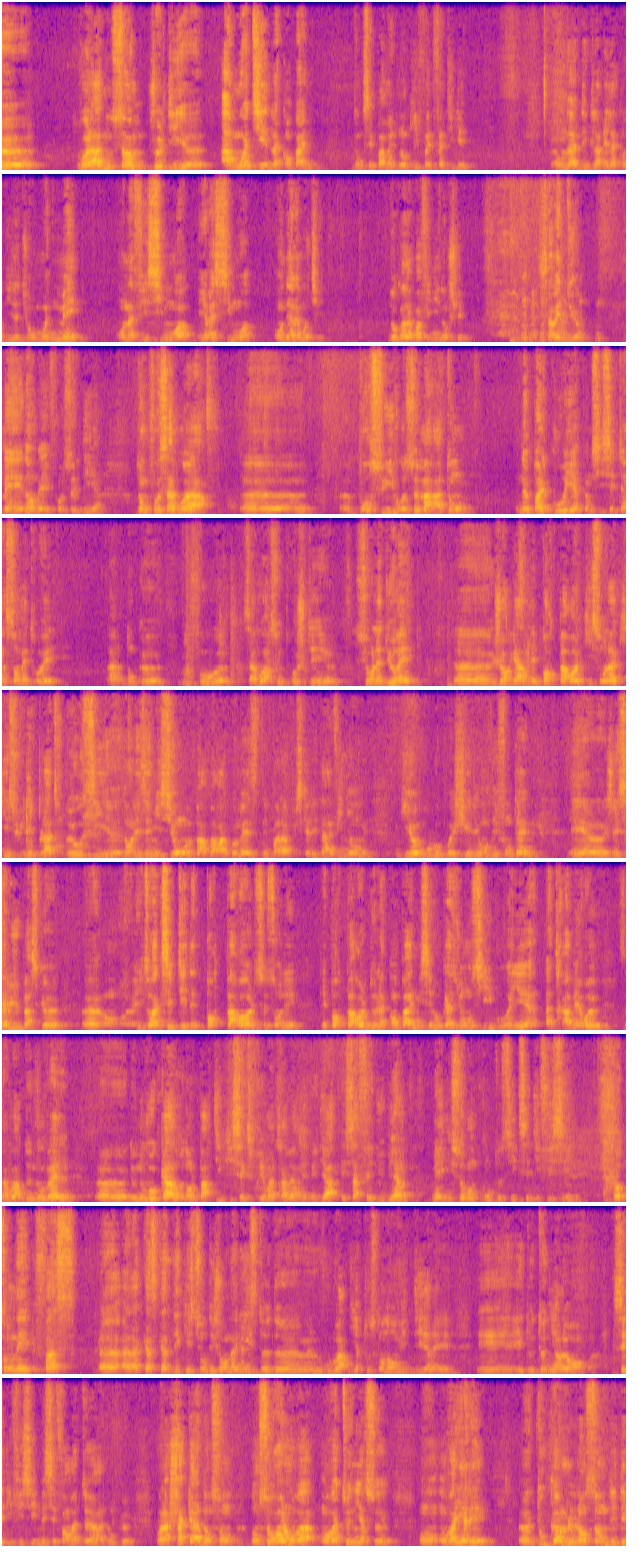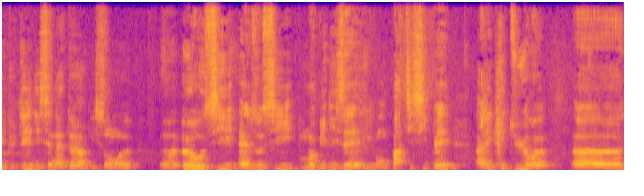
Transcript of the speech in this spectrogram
voilà, nous sommes, je le dis, à moitié de la campagne, donc c'est pas maintenant qu'il faut être fatigué. On a déclaré la candidature au mois de mai, on a fait six mois, il reste six mois. On est à la moitié. Donc on n'a pas fini d'en chier. Ça va être dur. Mais non, mais il faut se le dire. Donc il faut savoir euh, euh, poursuivre ce marathon, ne pas le courir comme si c'était un 100 mètres. Hein. donc euh, il faut savoir se projeter sur la durée. Je regarde les porte-paroles qui sont là, qui essuient les plâtres, eux aussi, dans les émissions. Barbara Gomez n'est pas là puisqu'elle est à Avignon, mais Guillaume Roubaud-Kouachi et Léon Desfontaines et euh, je les salue parce qu'ils euh, ont accepté d'être porte-parole. Ce sont les, porte-paroles de la campagne, mais c'est l'occasion aussi, vous voyez, à, travers eux, d'avoir de, euh, de nouveaux cadres dans le parti qui s'expriment à travers les médias, et ça fait du bien. Mais ils se rendent compte aussi que c'est difficile quand on est face à la cascade des questions des journalistes de vouloir dire tout ce qu'on a envie de dire et, de tenir le rang. C'est difficile, mais c'est formateur. Donc voilà, chacun dans son, dans son rôle, on va, on va tenir ce, on, va y aller, euh, tout comme l'ensemble des députés et des sénateurs qui sont euh, euh, eux aussi, elles aussi, mobilisés. Ils vont participer à l'écriture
